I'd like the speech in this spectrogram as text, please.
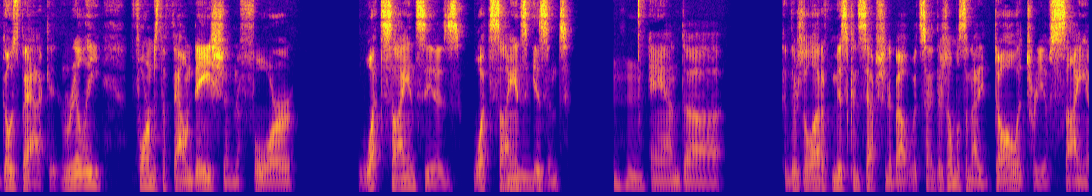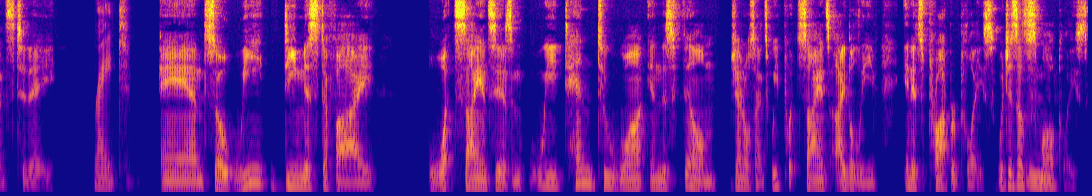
goes back. It really forms the foundation for what science is, what science mm-hmm. isn't, mm-hmm. and uh, there's a lot of misconception about what science. There's almost an idolatry of science today, right? And so we demystify what science is, and we tend to want in this film general science. We put science, I believe, in its proper place, which is a mm. small place.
